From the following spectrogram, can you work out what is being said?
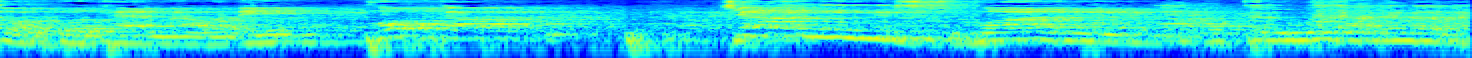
ส่งตัวแทนมาวันนี้ พบกับยังสบานผมจะรู้ว่ายังขนาดไหน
